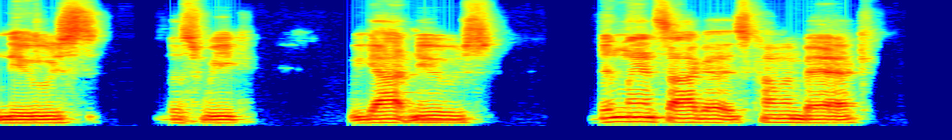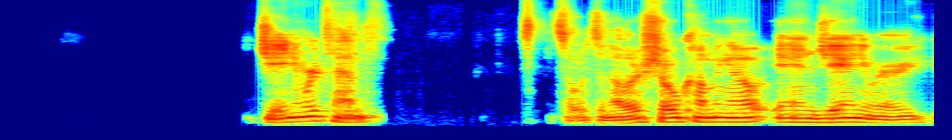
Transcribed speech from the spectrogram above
news this week. We got news. Vinland Saga is coming back January 10th. So it's another show coming out in January.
